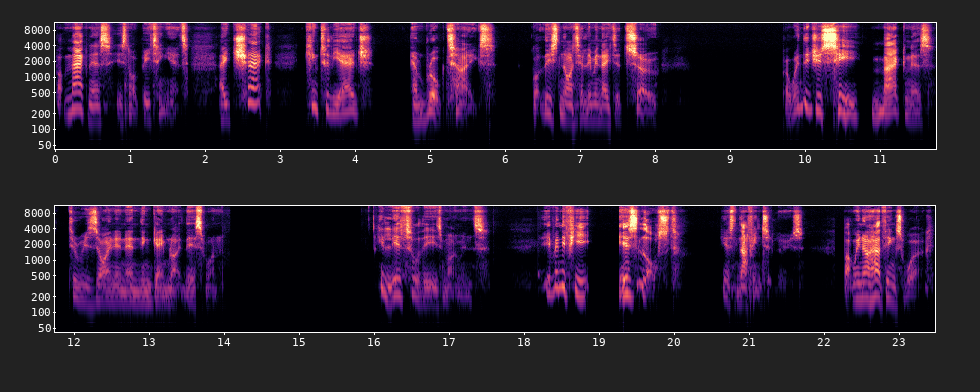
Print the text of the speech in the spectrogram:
But Magnus is not beating yet. A check, king to the edge, and rook takes. Got this knight eliminated too. But when did you see Magnus to resign an ending game like this one? He lives for these moments. Even if he is lost, he has nothing to lose. But we know how things work.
